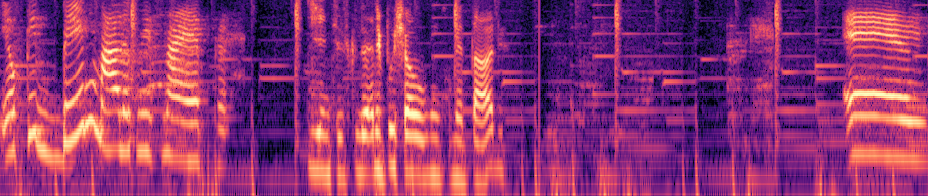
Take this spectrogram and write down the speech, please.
Eu fiquei bem animada com isso na época. Gente, se vocês quiserem puxar algum comentário. É...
